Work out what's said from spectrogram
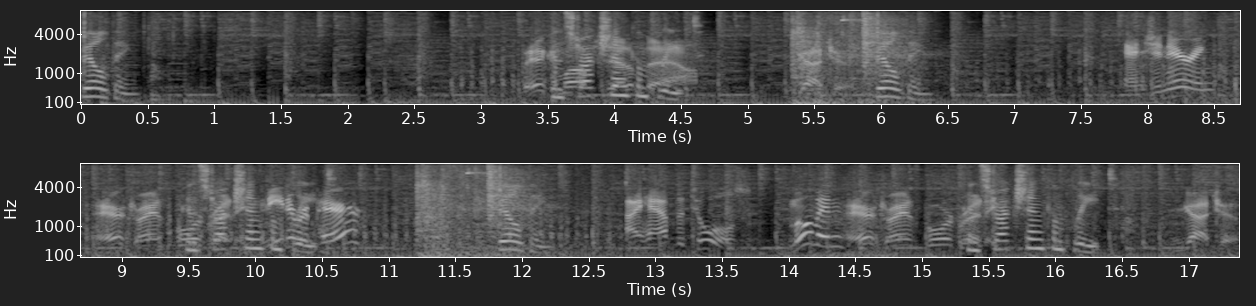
Building. Pick 'em up, Construction set 'em complete. down. Gotcha. Building. Engineering. Air transport Construction Need a complete. repair? Building. I have the tools. Moving. Air transport ready. Construction complete. Gotcha.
